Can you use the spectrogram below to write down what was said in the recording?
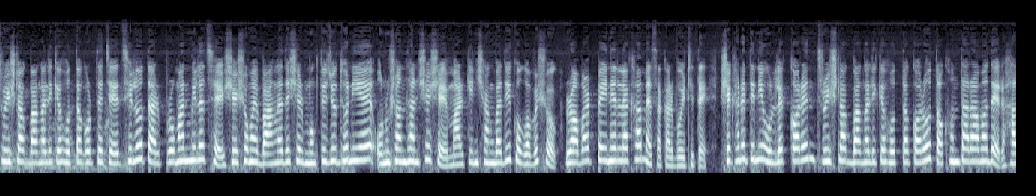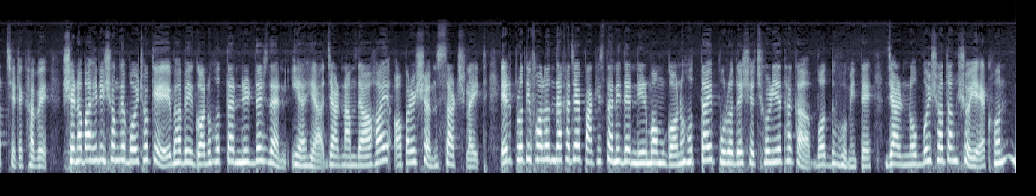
ত্রিশ লাখ বাঙালিকে হত্যা করতে চেয়েছিল, তার প্রমাণ মিলেছে। সে সময় বাংলাদেশের মুক্তিযুদ্ধ নিয়ে অনুসন্ধান শেষে মার্কিন সাংবাদিক ও গবেষক রবার্ট পেইনের লেখা মেসাকার বইটিতে। সেখানে তিনি উল্লেখ করেন, ত্রিশ লাখ বাঙালিকে হত্যা করো, তখন তারা আমাদের হাত চেটে খাবে। সেনাবাহিনীর সঙ্গে বৈঠকে এভাবেই গণহত্যার নির্দেশ দেন ইয়াহিয়া, যার নাম দেওয়া হয় অপারেশন সার্চলাইট। এর প্রতিফলন দেখা যায় পাকিস্তানিদের নির্মম গণহত্যায় পুরো দেশে ছড়িয়ে থাকা বদ্ধভূমিতে যার নব্বই শতাংশই এখন the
